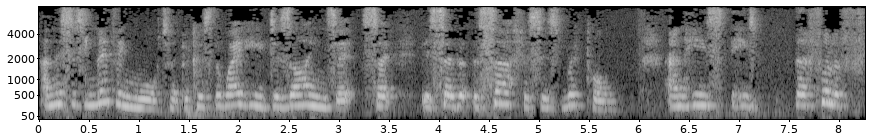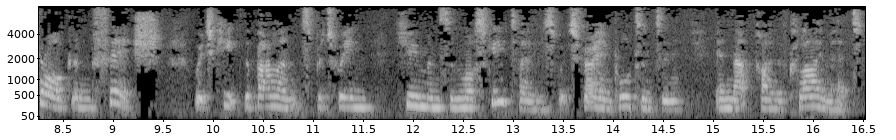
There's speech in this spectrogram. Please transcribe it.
And this is living water because the way he designs it so, is so that the surfaces ripple. And he's, he's, they're full of frog and fish, which keep the balance between humans and mosquitoes, which is very important in, in that kind of climate.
